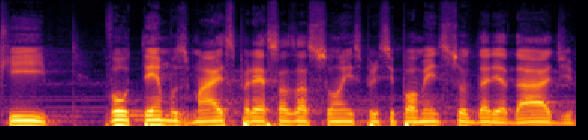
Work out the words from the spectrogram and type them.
que voltemos mais para essas ações, principalmente de solidariedade.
